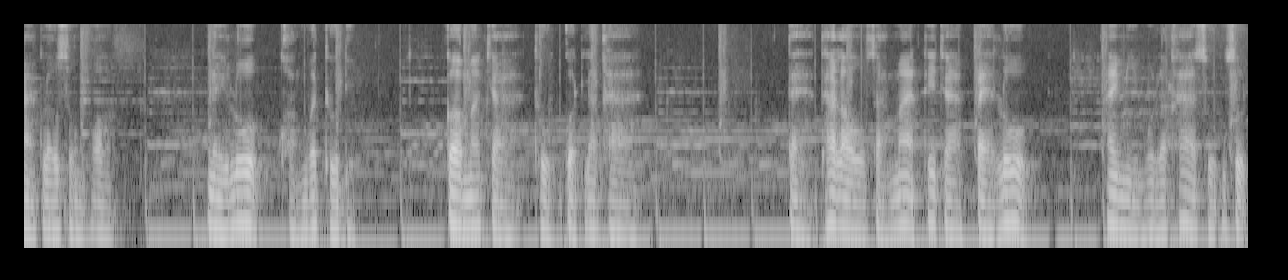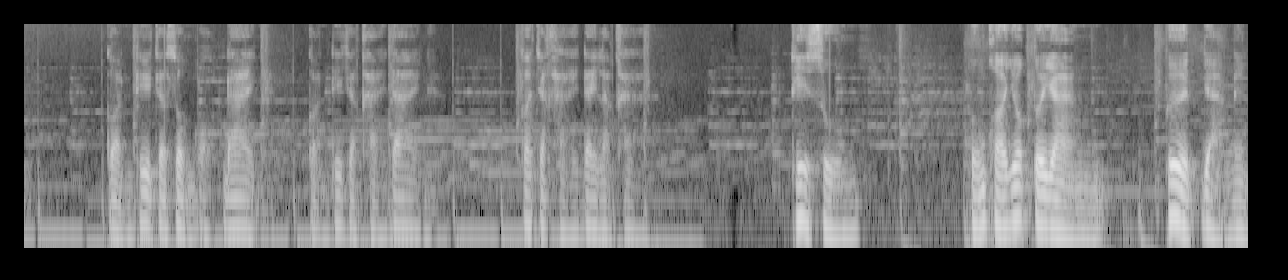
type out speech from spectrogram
หากเราส่งออก ในรูปของวัตถุดิบ ก็มักจะถูกกดราคา แต่ถ้าเราสามารถที่จะแปรรูป ให้มีมูลค่าสูงสุด ก่อนที่จะส่งออกได้ ก่อนที่จะขายได้เนี่ยก็จะขายได้ราคา ที่สูง ผมขอยกตัวอย่างพืชอย่างหนึ่ง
